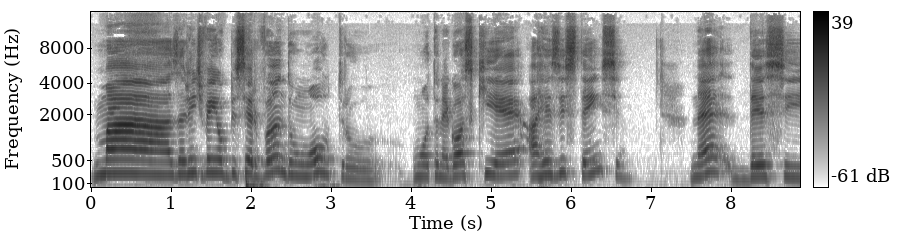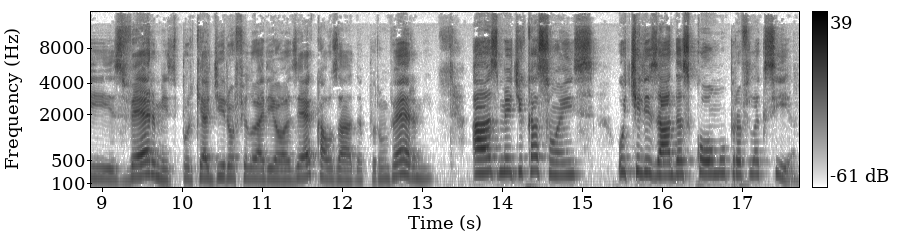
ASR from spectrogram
Mas a gente vem observando um outro, um outro negócio que é a resistência né, desses vermes, porque a dirofilariose é causada por um verme, às medicações utilizadas como profilaxia.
